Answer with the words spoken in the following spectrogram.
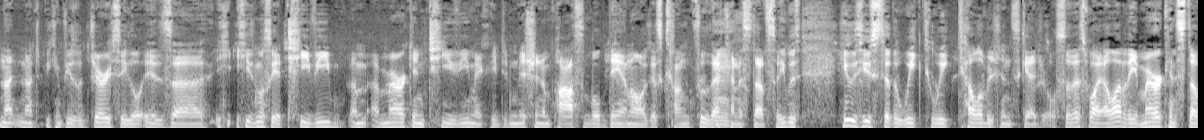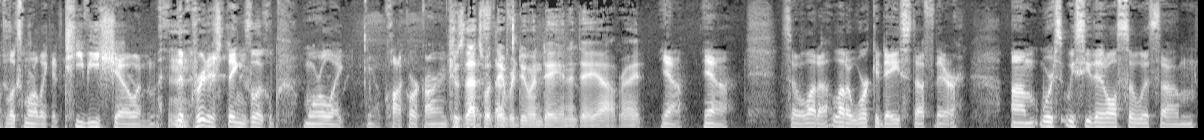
not not to be confused with Jerry Siegel, is uh, he, he's mostly a TV um, American TV maker. He did Mission Impossible, Dan August, Kung Fu, that mm. kind of stuff. So he was he was used to the week to week television schedule. So that's why a lot of the American stuff looks more like a TV show, and mm. the British things look more like you know Clockwork Orange. Because that's what stuff. they were doing day in and day out, right? Yeah, yeah. So a lot of a lot of workaday stuff there. Um, we see that also with um,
